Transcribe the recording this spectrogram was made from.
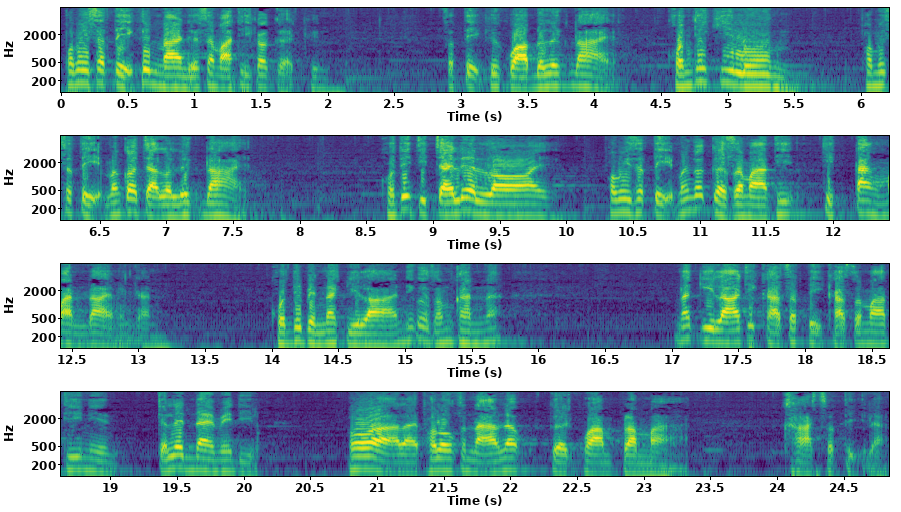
พอมีสติขึ้นมาเดี๋ยวสมาธิก็เกิดขึ้น สติคือความระลึกได้ คนที่ขี้ลืม พอมีสติมันก็จะระลึกได้ คนที่จิตใจเลื่อนลอยพอมีสติมันก็เกิดสมาธิจิตตั้งมั่นได้เหมือนกัน คนที่เป็นนักกีฬานี่ก็สำคัญนะ นักกีฬาที่ขาดสติขาดสมาธินี่จะเล่นได้ไม่ดี เพราะว่าอะไรพอลงสนามแล้วเกิดความประมาทขาดสติแล้ว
